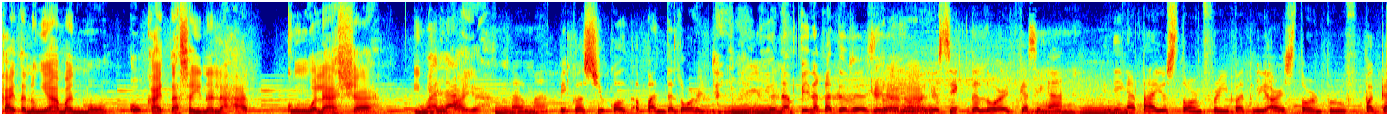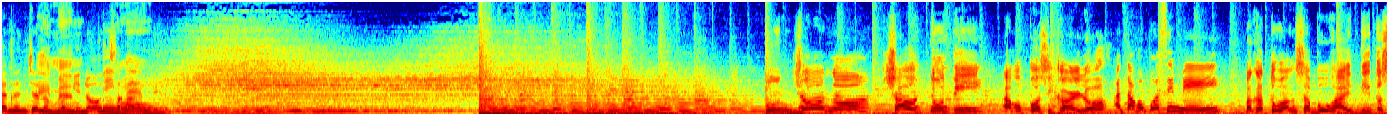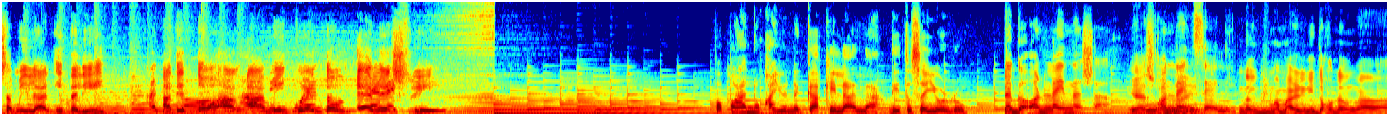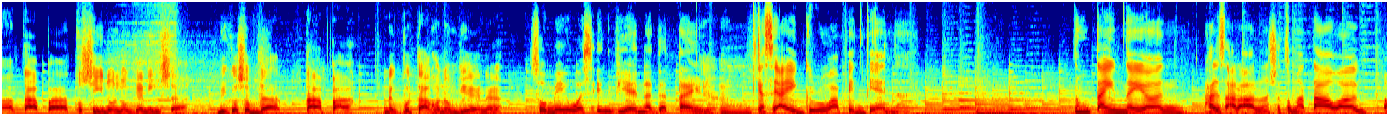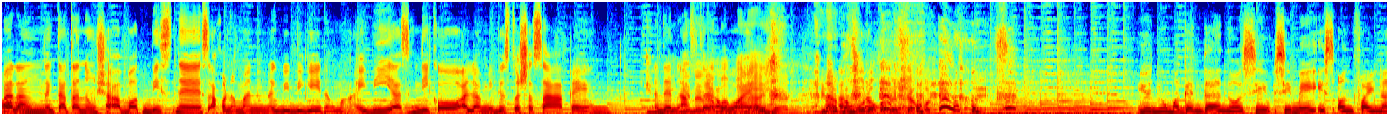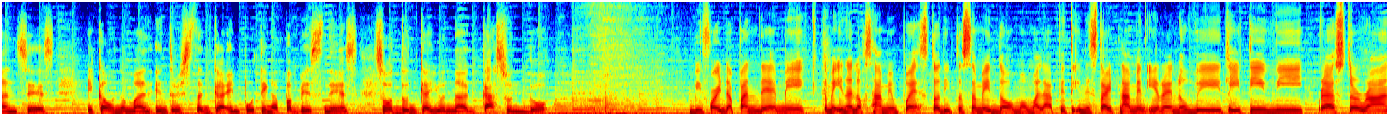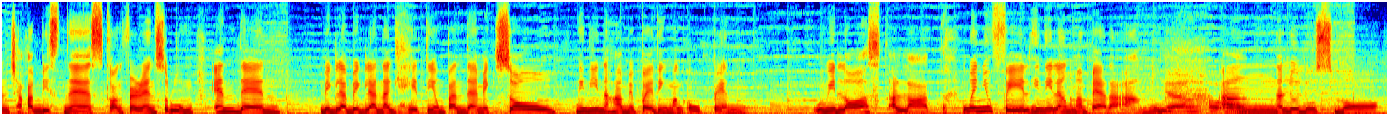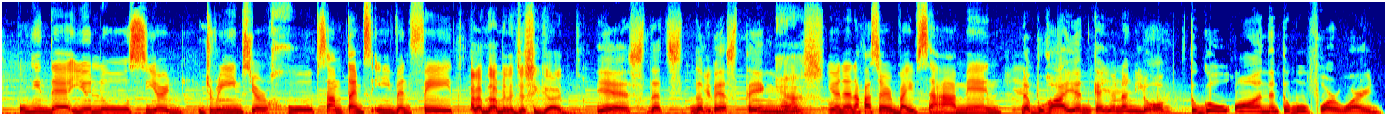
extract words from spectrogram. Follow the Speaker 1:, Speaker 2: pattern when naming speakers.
Speaker 1: kahit anong yaman mo o kahit nasa na lahat, kung wala siya, hindi mo
Speaker 2: Wala.
Speaker 1: kaya.
Speaker 2: Mm.
Speaker 3: Tama. Because you called upon the Lord. Yun ang pinaka-the best.
Speaker 1: Kaya eh.
Speaker 3: You seek the Lord. Kasi nga,
Speaker 1: Mm.
Speaker 3: hindi nga tayo storm-free, but we are storm-proof pagka nandyan ang
Speaker 1: Amen.
Speaker 3: Panginoon sa
Speaker 2: Amen.
Speaker 3: atin.
Speaker 1: Buongiorno! Ciao tutti! Ako po si Carlo,
Speaker 2: At ako po si May.
Speaker 1: magkatuwang sa buhay dito sa Milan, Italy. At ito ang aming kwentong MX3.
Speaker 3: Paano kayo nagkakilala dito sa Europe?
Speaker 2: Nag-online na siya.
Speaker 1: Yes,
Speaker 2: online
Speaker 1: online.
Speaker 2: selling.
Speaker 1: Nagmamarinate ako ng ah, tapa, tosino, longganisa. Because of that tapa, nagpunta ako ng Vienna.
Speaker 3: So May was in Vienna that time.
Speaker 1: Yeah.
Speaker 2: Mm, kasi I grew up in Vienna. Time na yon, halos araw-araw na siya tumatawag. Parang nagtatanong siya about business. Ako naman nagbibigay ng mga ideas. Hindi ko alam may gusto siya sa akin.
Speaker 1: Hindi
Speaker 2: And then
Speaker 1: niya
Speaker 2: after
Speaker 1: na
Speaker 2: a while-
Speaker 1: namamalayan. Ko na siya konti-konti.
Speaker 3: Yun yung maganda, no? Si, si May is on finances. Ikaw naman, interested ka in putting up a business. So, doon kayo nagkasundo.
Speaker 2: Before the pandemic, may inalok sa amin pwesto dito sa may Domo malapit. In-start namin i-renovate, KTV, restaurant, tsaka business, conference room. And then, bigla-bigla nag-hit yung pandemic. So, hindi na kami pwedeng mag-open. We lost a lot. When you fail, hindi lang naman pera ang
Speaker 3: Yeah, oo.
Speaker 2: ang nalulose mo. Kung hindi, you lose your dreams, your hope, sometimes even faith.
Speaker 1: Alam namin nandiyan si God.
Speaker 3: yes, that's the
Speaker 1: Yun-
Speaker 3: best thing, no?
Speaker 1: Yes.
Speaker 2: Yun na nakasurvive sa amin.
Speaker 3: Nabuhayan kayo ng loob to go on and to move forward.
